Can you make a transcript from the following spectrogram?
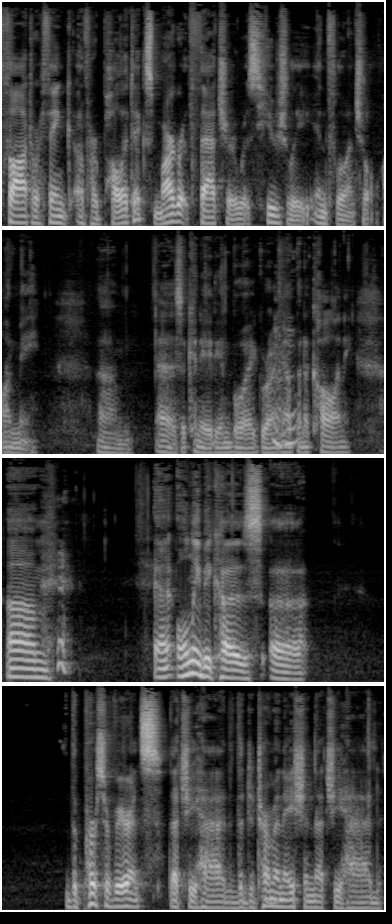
thought or think of her politics, Margaret Thatcher was hugely influential on me um, as a Canadian boy growing up in a colony. Um, and only because uh, the perseverance that she had, the determination that she had,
